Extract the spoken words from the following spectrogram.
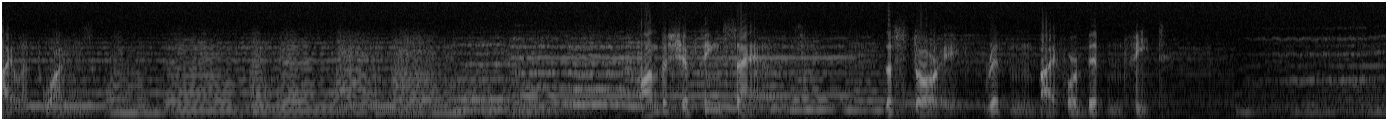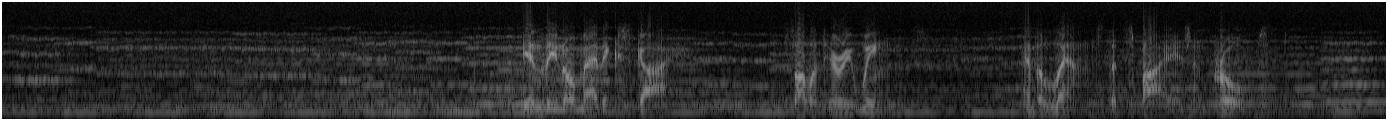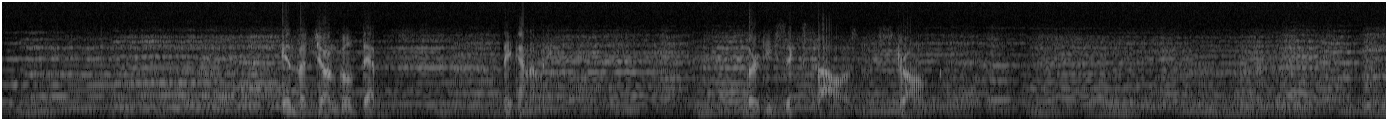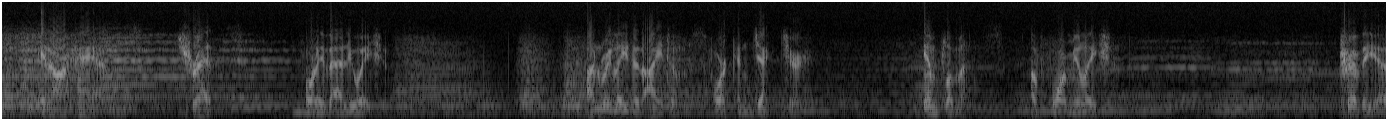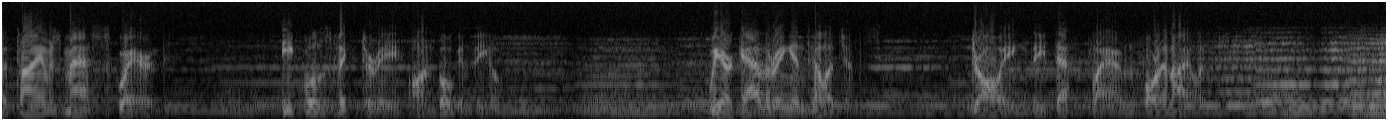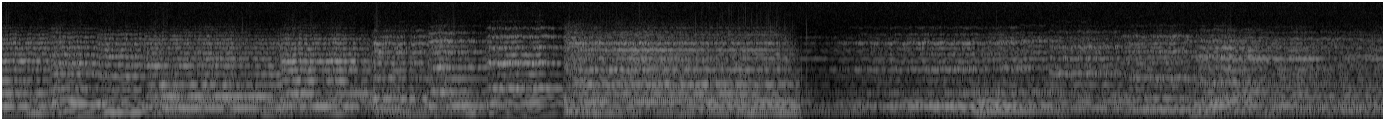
silent ones. On the shifting sands, the story written by forbidden feet. In the nomadic sky, solitary wings, and a lens that spies and probes. In the jungle depths, the enemy, 36,000 strong. In our hands, shreds for evaluation. Unrelated items for conjecture. Implements of formulation. Trivia times mass squared equals victory on Bougainville. We are gathering intelligence, drawing the death plan for an island.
